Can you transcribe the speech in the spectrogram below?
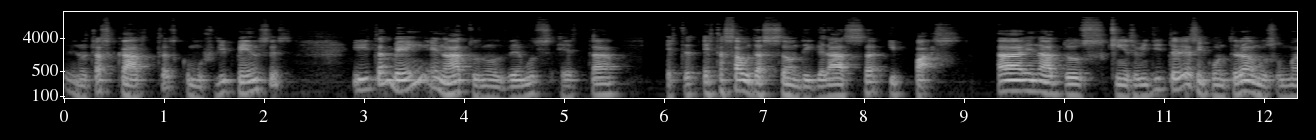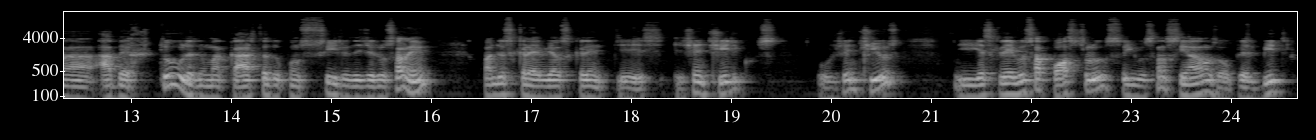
em outras cartas, como Filipenses, e também em Atos nós vemos esta, esta, esta saudação de graça e paz. Ah, em Atos 15, 23, encontramos uma abertura de uma carta do Concílio de Jerusalém, quando escreve aos crentes gentílicos, os gentios, e escreve os apóstolos e os anciãos, ou presbíteros,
